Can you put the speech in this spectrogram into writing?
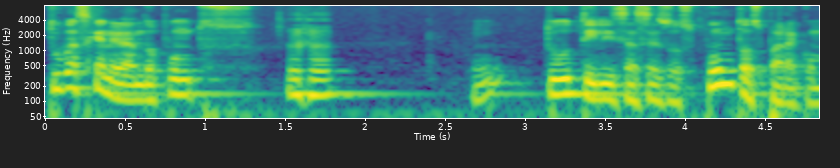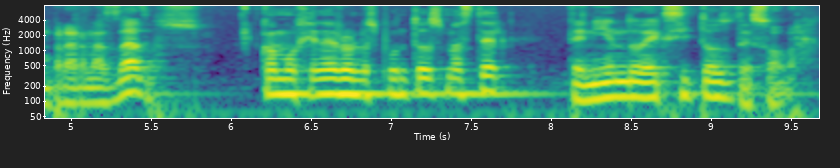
tú vas generando puntos. ¿Sí? Tú utilizas esos puntos para comprar más dados, ¿Cómo genero los puntos, Master? teniendo éxitos de sobra.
